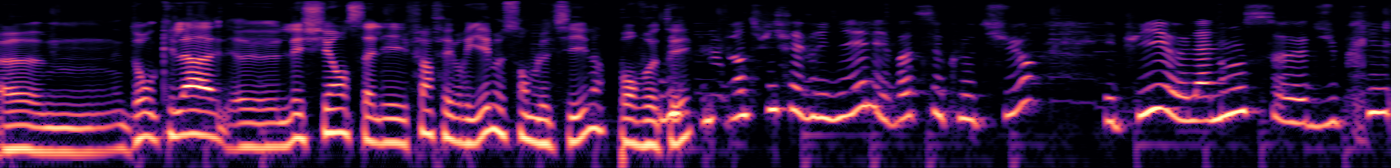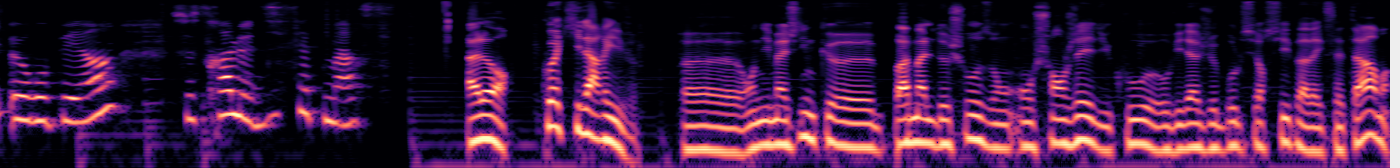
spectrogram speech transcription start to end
Euh, donc là, l'échéance, elle est fin février, me semble-t-il, pour voter. Oui, le 28 février, les votes se clôturent et puis l'annonce du prix européen, ce sera le 17 mars. Alors, quoi qu'il arrive, euh, on imagine que pas mal de choses ont, changé du coup au village de Boule-sur-Suip avec cet arbre.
